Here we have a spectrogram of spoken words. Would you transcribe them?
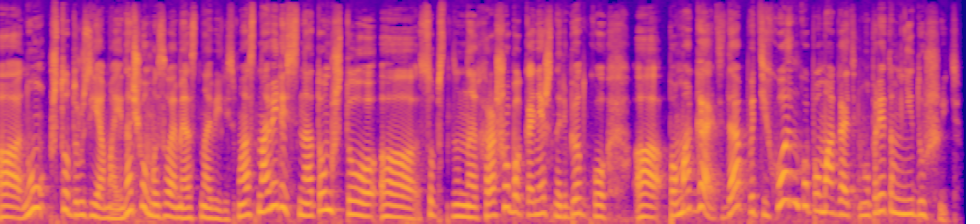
А, ну что, друзья мои, на чем мы с вами остановились? Мы остановились на том, что, а, собственно, хорошо бы, конечно, ребенку а, помогать, да, потихоньку помогать, но при этом не душить.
